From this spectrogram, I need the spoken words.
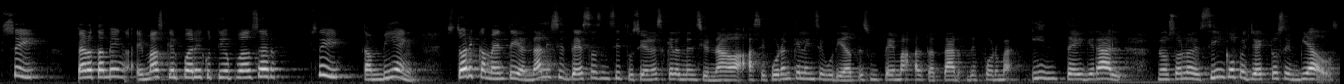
Sí, pero también hay más que el Poder Ejecutivo puede hacer. Sí, también. Históricamente y análisis de estas instituciones que les mencionaba aseguran que la inseguridad es un tema a tratar de forma integral, no solo de cinco proyectos enviados,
